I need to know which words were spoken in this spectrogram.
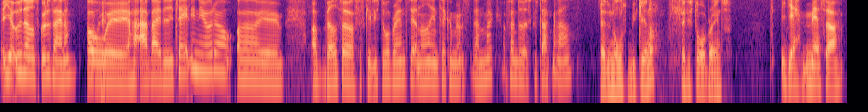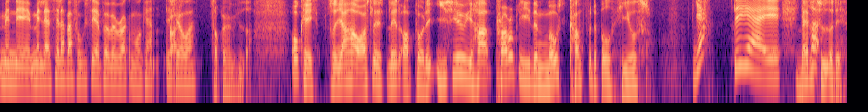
Jeg er uddannet skodesigner, og Okay. øh, har arbejdet i Italien i otte år, og, øh, og været for forskellige store brands dernede, indtil jeg kom hjem til Danmark, og fandt ud af, at jeg skulle starte med eget. Er det nogen, som vi kender af de store brands? Ja, masser. Men, øh, men lad os hellere bare fokusere på, hvad Rockamore kan. Det er Godt. sjovere. Så rykker vi videre. Okay, så jeg har også læst lidt op på det. I siger jo, I har probably the most comfortable heels. Ja, det er... Øh, Hvad tror, betyder det?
